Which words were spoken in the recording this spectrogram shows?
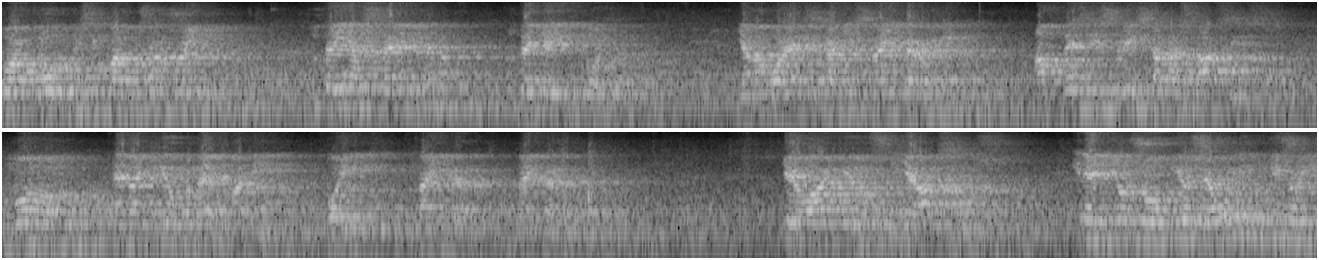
του ανθρώπου στην παρούσα ζωή, ούτε η ασθένεια, ούτε και η φτώχεια. Για να μπορέσει κανείς να υπερβεί αυτές τις τρεις καταστάσεις, μόνο ένα Αγίο Πνεύματι μπορεί να, υπερ, να υπερβεί. Και ο Άγιος Γεράσιμος είναι εκείνος ο οποίος σε όλη του τη ζωή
